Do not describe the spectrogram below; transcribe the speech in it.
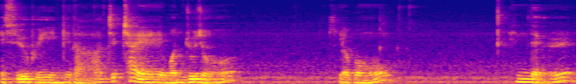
SUV입니다. 찝차의 원조죠. 기어봉, 핸들,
